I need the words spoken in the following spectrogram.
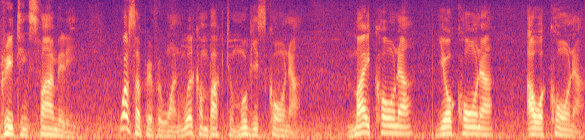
Greetings, family. What's up, everyone? Welcome back to Muggi's Corner. My corner, your corner, our corner.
